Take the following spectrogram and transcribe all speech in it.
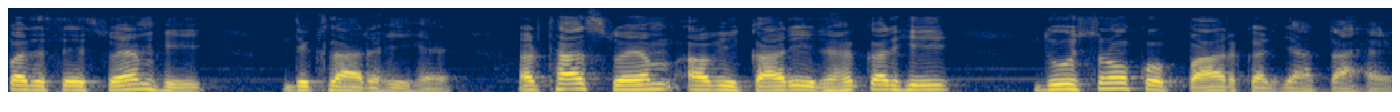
पद से स्वयं ही दिखला रही है। अर्थात स्वयं अविकारी रहकर ही दूसरों को पार कर जाता है।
